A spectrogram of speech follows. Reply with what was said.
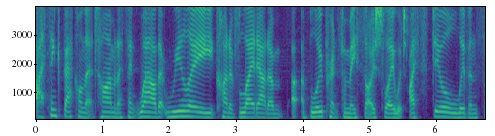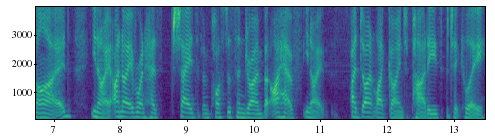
I think back on that time and I think, wow, that really kind of laid out a, a, blueprint for me socially, which I still live inside. You know, I know everyone has shades of imposter syndrome, but I have, you know, I don't like going to parties particularly.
